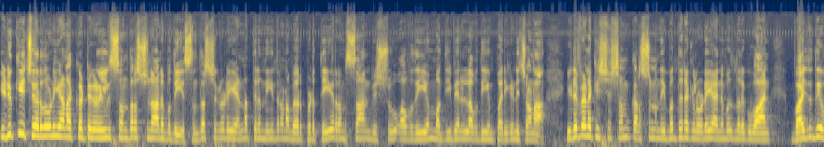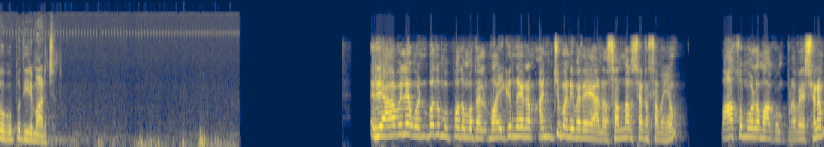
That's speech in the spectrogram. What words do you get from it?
ഇടുക്കി ചെറുതോണി അണക്കെട്ടുകളിൽ സന്ദർശനാനുമതി. സന്ദർശകരുടെ എണ്ണത്തിന് നിയന്ത്രണം ഏർപ്പെടുത്തി റംസാൻ വിഷു അവധിയും മദ്യവേനൽ അവധിയും പരിഗണിച്ചാണ് ഇടവേളയ്ക്ക് ശേഷം കർശന നിബന്ധനകളോടെ അനുമതി നൽകുവാൻ വൈദ്യുതി വകുപ്പ് തീരുമാനിച്ചത്. രാവിലെ ഒൻപത് മുപ്പത് മുതൽ വൈകുന്നേരം അഞ്ചു മണി വരെയാണ് സന്ദർശന സമയം. പാസുമൂലമാകും പ്രവേശനം.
